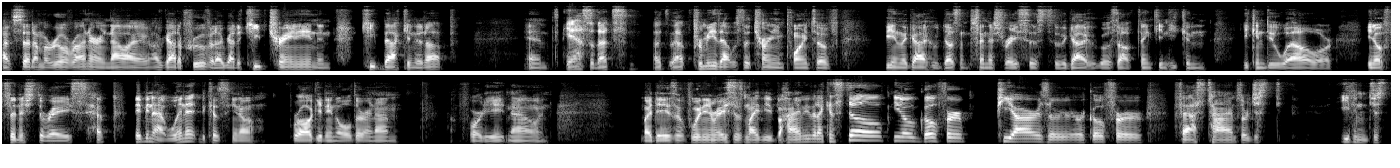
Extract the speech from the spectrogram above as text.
I've said I'm a real runner and now I, have got to prove it. I've got to keep training and keep backing it up. And yeah, so that's, that's that for me, that was the turning point of being the guy who doesn't finish races to the guy who goes out thinking he can, he can do well or, you know, finish the race, maybe not win it because, you know, we're all getting older and I'm, I'm 48 now, and my days of winning races might be behind me, but I can still, you know, go for PRs or, or go for fast times or just even just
